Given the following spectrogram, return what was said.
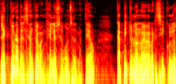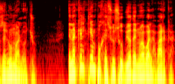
Lectura del Santo Evangelio según San Mateo, capítulo 9, versículos del 1 al 8. En aquel tiempo Jesús subió de nuevo a la barca,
